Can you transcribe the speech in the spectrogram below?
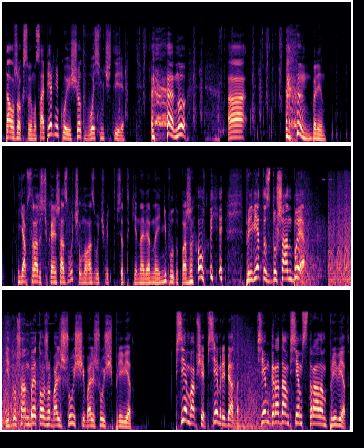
должок своему сопернику и счет 8-4. Ну, а... Блин. Я бы с радостью, конечно, озвучил, но озвучивать все-таки, наверное, не буду, пожалуй. Привет из Душанбе. И Душанбе тоже большущий-большущий привет. Всем вообще, всем, ребята. Всем городам, всем странам привет.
